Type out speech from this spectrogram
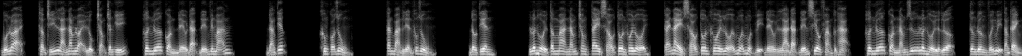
bốn loại, thậm chí là năm loại lục trọng chân ý, hơn nữa còn đều đạt đến viên mãn. Đáng tiếc, không có dùng. Căn bản liền không dùng. Đầu tiên luân hồi tâm ma nắm trong tay sáu tôn khôi lỗi, cái này sáu tôn khôi lỗi mỗi một vị đều là đạt đến siêu phàm cực hạn, hơn nữa còn nắm giữ luân hồi lực lượng, tương đương với ngụy tam cảnh.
